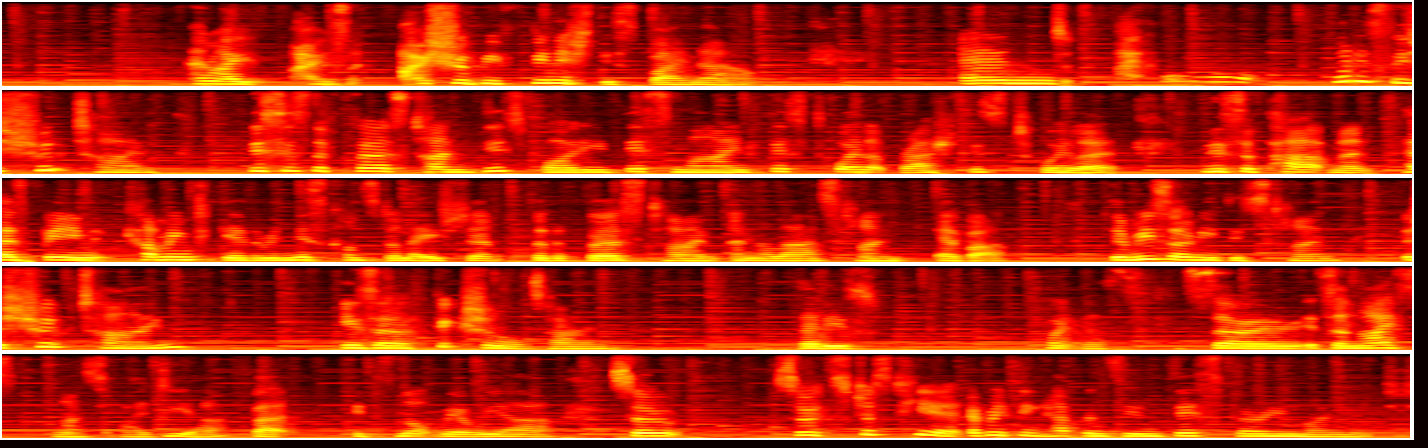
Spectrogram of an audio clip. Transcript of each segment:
And I, I was like, I should be finished this by now. And I thought, well, what is this should time? This is the first time this body, this mind, this toilet brush, this toilet this apartment has been coming together in this constellation for the first time and the last time ever. There is only this time. The should time is a fictional time that is pointless. So it's a nice, nice idea, but it's not where we are. So, so it's just here. Everything happens in this very moment.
